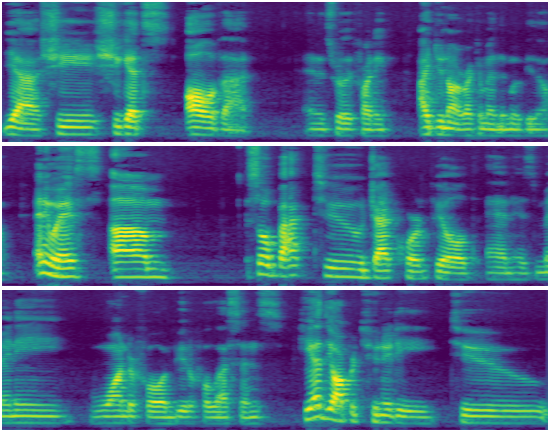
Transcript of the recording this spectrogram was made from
yeah, she she gets all of that, and it's really funny. I do not recommend the movie though. Anyways, um, so back to Jack Kornfield and his many wonderful and beautiful lessons. He had the opportunity to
